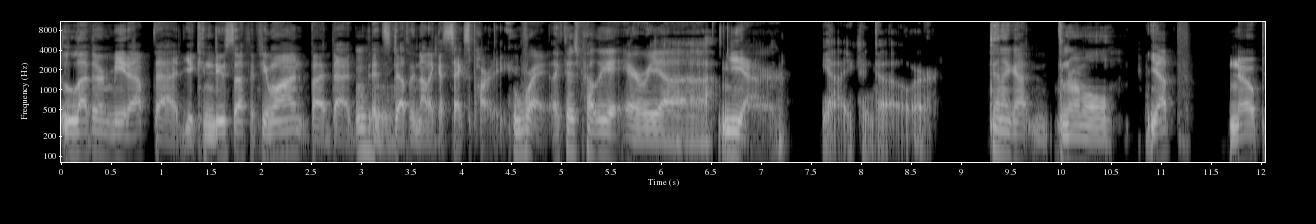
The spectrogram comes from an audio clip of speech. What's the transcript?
leather meetup that you can do stuff if you want, but that it's Mhm. definitely not like a sex party. Right. Like there's probably an area Yeah. where, yeah, you can go or Then I got the normal, yep, nope,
